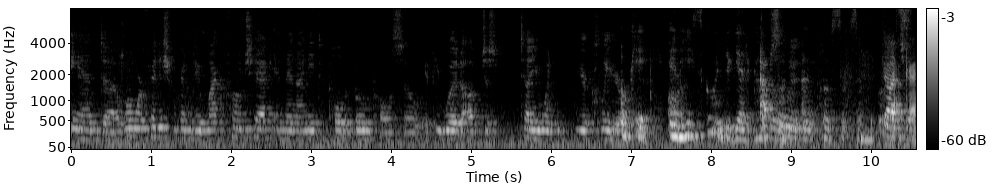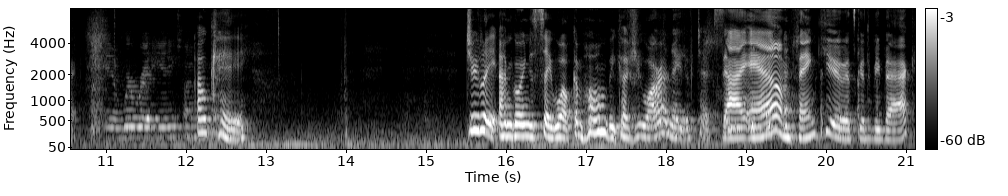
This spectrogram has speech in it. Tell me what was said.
and, uh, when we're finished, we're gonna do a microphone check, and then I need to pull the boom pole, so if you would, I'll just tell you when you're clear. Okay, and he's going to get a couple of Absolutely. uh, close-ups of the books. Gotcha, and we're ready anytime. Okay. Julie, I'm going to say welcome home because you are a native Texan. I am, thank you. It's good to be back.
